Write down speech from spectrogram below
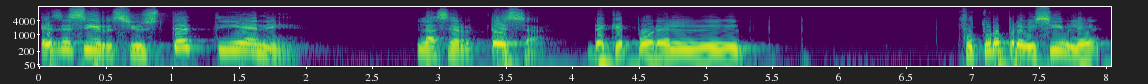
Es decir, si usted tiene la certeza de que por el futuro previsible,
